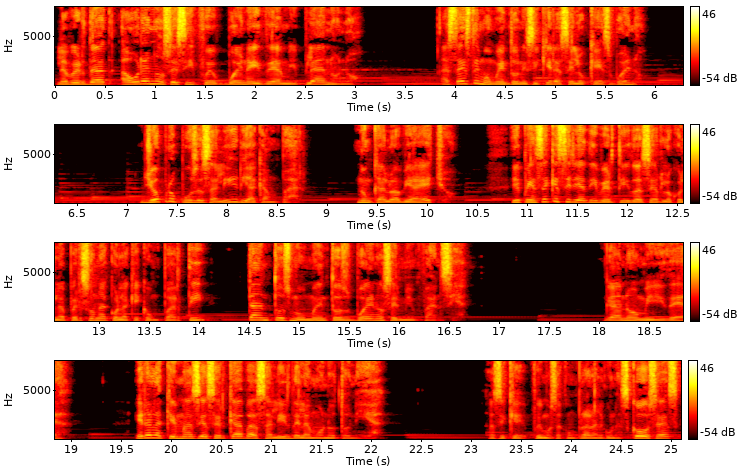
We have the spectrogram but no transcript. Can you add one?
La verdad, ahora no sé si fue buena idea mi plan o no. Hasta este momento ni siquiera sé lo que es bueno. Yo propuse salir y acampar. Nunca lo había hecho. Y pensé que sería divertido hacerlo con la persona con la que compartí tantos momentos buenos en mi infancia. Ganó mi idea. Era la que más se acercaba a salir de la monotonía. Así que fuimos a comprar algunas cosas,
